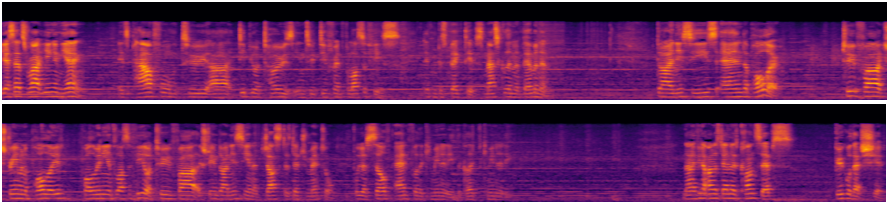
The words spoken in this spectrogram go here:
Yes, that's right, yin and yang. It's powerful to uh, dip your toes into different philosophies, different perspectives, masculine and feminine. Dionysius and Apollo. Too far extreme in Apollo, Apollonian philosophy or too far extreme Dionysian are just as detrimental for yourself and for the community, the collective community. Now, if you don't understand those concepts, Google that shit.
